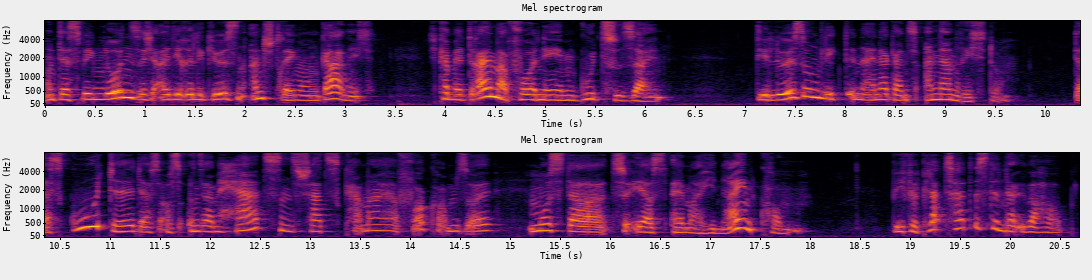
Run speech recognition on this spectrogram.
Und deswegen lohnen sich all die religiösen Anstrengungen gar nicht. Ich kann mir dreimal vornehmen, gut zu sein. Die Lösung liegt in einer ganz anderen Richtung. Das Gute, das aus unserem Herzensschatzkammer hervorkommen soll, muss da zuerst einmal hineinkommen. Wie viel Platz hat es denn da überhaupt?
